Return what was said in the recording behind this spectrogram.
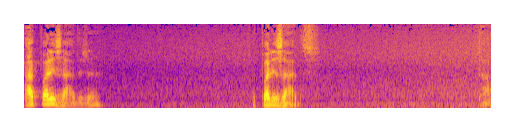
atualizadas, né? Atualizadas. Tá.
